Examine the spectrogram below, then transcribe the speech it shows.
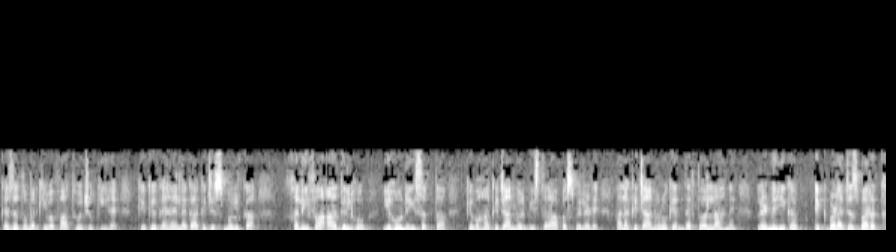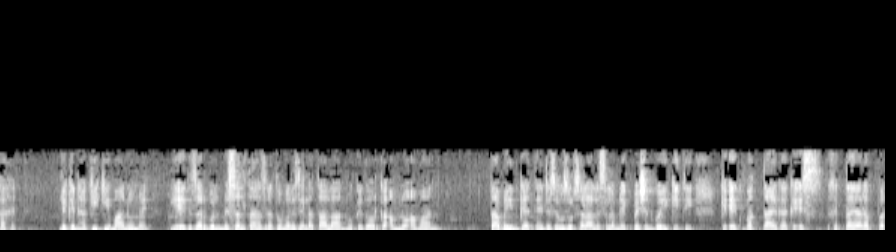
کہ حضرت عمر کی وفات ہو چکی ہے، کیونکہ کہنے لگا کہ جس ملک کا خلیفہ عادل ہو، یہ ہو نہیں سکتا کہ وہاں کے جانور بھی اس طرح آپس میں لڑے حالانکہ جانوروں کے اندر تو اللہ نے لڑنے ہی کا ایک بڑا جذبہ رکھا ہے۔ لیکن حقیقی معنوں میں یہ ایک ضرب المثل تھا حضرت عمر رضی اللہ تعالیٰ عنہ کے دور کا امن و امان۔ تابعین کہتے ہیں، جیسے حضور صلی اللہ علیہ وسلم نے ایک پیشن گوئی کی تھی کہ ایک وقت آئے گا کہ اس خطۂ عرب پر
